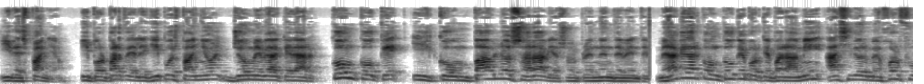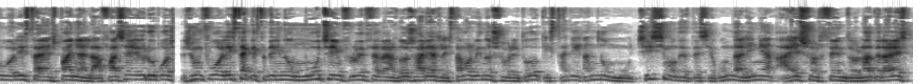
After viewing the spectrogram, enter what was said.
y de España. Y por parte del equipo español yo me voy a quedar con Coque y con Pablo Sarabia, sorprendentemente. Me voy a quedar con Coque porque para mí ha sido el mejor futbolista de España en la fase de grupos. Es un futbolista que está teniendo mucha influencia en las dos áreas. Le estamos viendo sobre todo que está llegando muchísimo desde segunda línea a esos centros laterales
